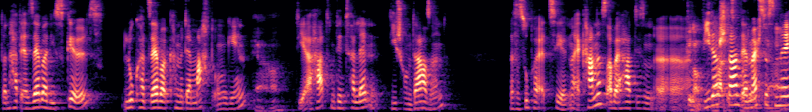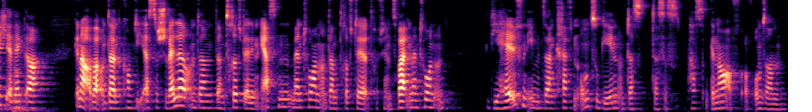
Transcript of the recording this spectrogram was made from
Dann hat er selber die Skills. Luke hat selber, kann mit der Macht umgehen, Ja, die er hat, mit den Talenten, die schon da sind. Das ist super erzählt. Ne? Er kann es, aber er hat diesen äh, Genau, Widerstand. er möchte es nicht. Er Ja. denkt, ah, genau, aber und dann kommt die erste Schwelle und dann, dann trifft er den ersten Mentoren und dann trifft er, trifft er den zweiten Mentoren und die helfen ihm mit seinen Kräften umzugehen und das, das ist, passt genau auf, auf unseren,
